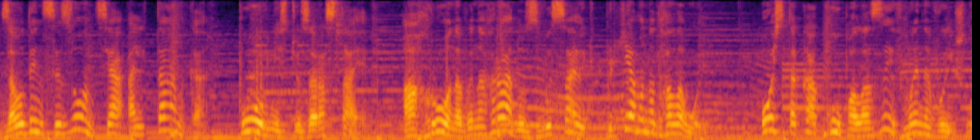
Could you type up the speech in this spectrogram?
За один сезон ця альтанка повністю заростає, а грона винограду звисають прямо над головою. Ось така купа лази в мене вийшла.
